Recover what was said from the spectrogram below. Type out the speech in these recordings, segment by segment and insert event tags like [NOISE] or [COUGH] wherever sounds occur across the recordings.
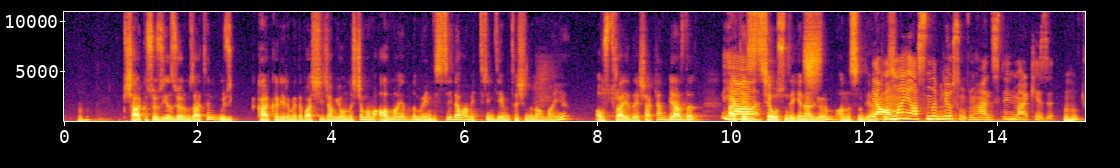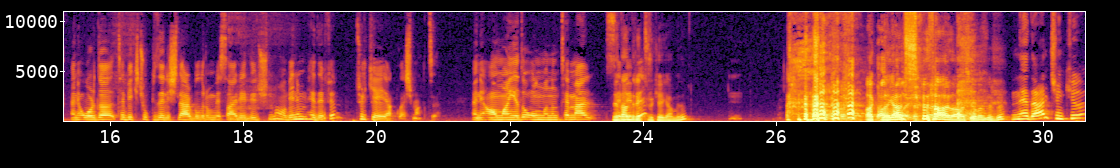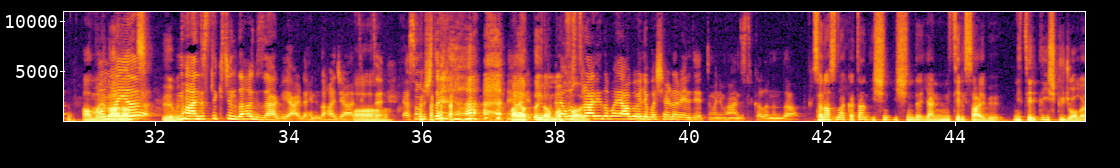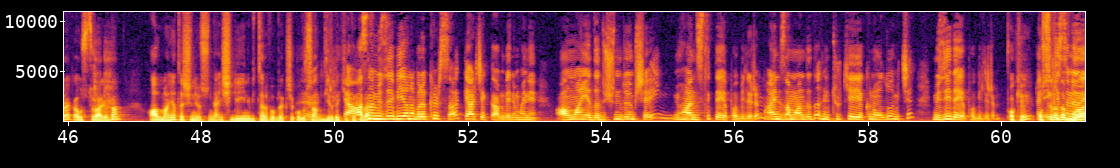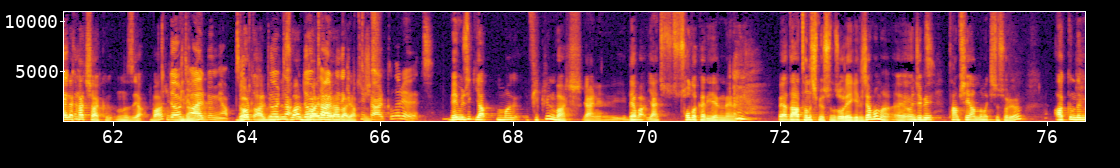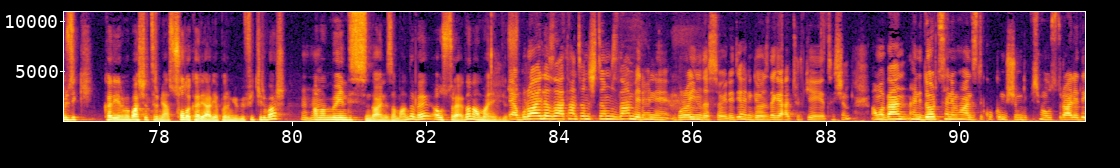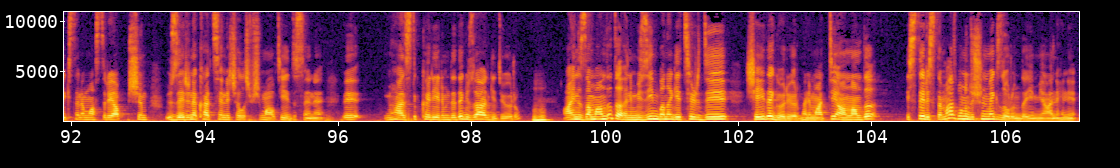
Şarkı sözü yazıyorum zaten. Müzik kar kariyerime de başlayacağım, yoğunlaşacağım ama Almanya'da da mühendisliği devam ettireyim diye mi taşındın Almanya'ya? Avustralya'da yaşarken. Biraz da herkes Ya- şey olsun diye genelliyorum, anlasın diye Ya herkes. Almanya aslında biliyorsunuz mühendisliğin merkezi. Hı hı. Hani orada tabii ki çok güzel işler bulurum vesaire diye düşündüm ama benim hedefim Türkiye'ye yaklaşmaktı. Hani Almanya'da olmanın temel sebebi Neden direkt Türkiye'ye gelmedin? [LAUGHS] Aklına Daha gelmiş [LAUGHS] daha daha şey olabilirdi. Neden? Çünkü Almanya, daha Almanya rahat diye mi? mühendislik için daha güzel bir yerde. Hani daha cazipti. Ya sonuçta [LAUGHS] yani, Hayatta inanmam hani falan. Avustralya'da bayağı böyle başarılar elde ettim hani mühendislik alanında. Sen aslında hakikaten işin işinde yani nitelik sahibi, nitelikli iş gücü olarak Avustralya'dan Almanya taşınıyorsun. Yani işin geyini bir tarafa bırakacak olursan Evet. bir dakika Ya kadar. aslında müziği bir yana bırakırsak gerçekten benim hani Almanya'da düşündüğüm şey mühendislik de yapabilirim. Aynı zamanda da hani Türkiye'ye yakın olduğum için müziği de yapabilirim. Okey. O Hani sırada ikisine de Buray'la yakın- kaç şarkınız var? Dört bilinen? albüm yaptım. Dört albümünüz Dört- var. dört Burayla beraber bütün yaptınız. şarkılar evet. Ve müzik yapma fikrin var. Yani deva yani solo kariyerine veya daha tanışmıyorsunuz oraya geleceğim ama e, önce bir tam şeyi anlamak için soruyorum. Aklında müzik kariyerimi başlatırım yani solo kariyer yaparım gibi bir fikir var. Ama mühendissin de aynı zamanda ve Avustralya'dan Almanya'ya gidiyorsun. Ya Buray'la zaten tanıştığımızdan beri hani Buray'ın da söylediği hani Gözde gel Türkiye'ye taşın. Ama ben hani 4 sene mühendislik okumuşum, gitmişim Avustralya'da 2 sene master yapmışım. Üzerine kaç sene çalışmışım 6-7 sene ve mühendislik kariyerimde de güzel gidiyorum. Hı hı. Aynı zamanda da hani müziğin bana getirdiği şeyi de görüyorum. Hani maddi anlamda ister istemez bunu düşünmek zorundayım yani hani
